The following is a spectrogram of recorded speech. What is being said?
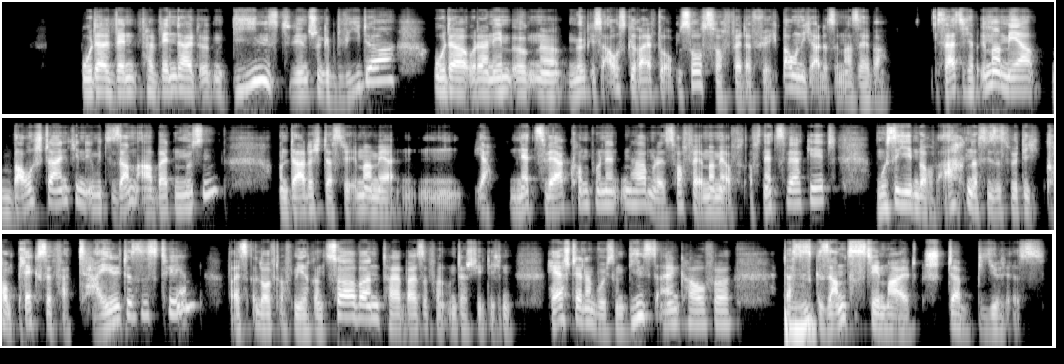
oder wenn, verwende halt irgendeinen Dienst, den es schon gibt, wieder oder, oder nehme irgendeine möglichst ausgereifte Open-Source-Software dafür. Ich baue nicht alles immer selber. Das heißt, ich habe immer mehr Bausteinchen, die irgendwie zusammenarbeiten müssen. Und dadurch, dass wir immer mehr ja, Netzwerkkomponenten haben oder die Software immer mehr auf, aufs Netzwerk geht, muss ich eben darauf achten, dass dieses wirklich komplexe, verteilte System, weil es läuft auf mehreren Servern, teilweise von unterschiedlichen Herstellern, wo ich so einen Dienst einkaufe, dass mhm. das Gesamtsystem halt stabil ist.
